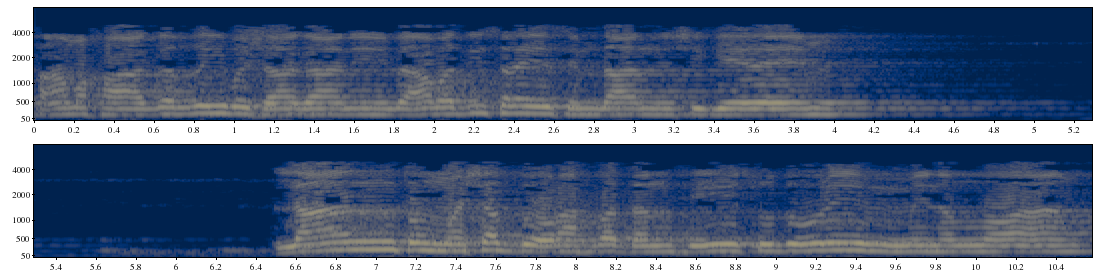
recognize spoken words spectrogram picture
خام خاگر دی بشاگانی بے آبادی سرے سمدان نشکے لانتم اشد رهبة في صدور من الله.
